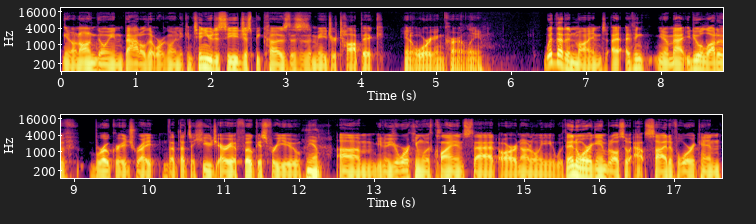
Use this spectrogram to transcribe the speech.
you know an ongoing battle that we're going to continue to see just because this is a major topic in Oregon currently. With that in mind, I, I think you know Matt, you do a lot of brokerage, right? That that's a huge area of focus for you. Yeah. Um, you know, you're working with clients that are not only within Oregon but also outside of Oregon.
